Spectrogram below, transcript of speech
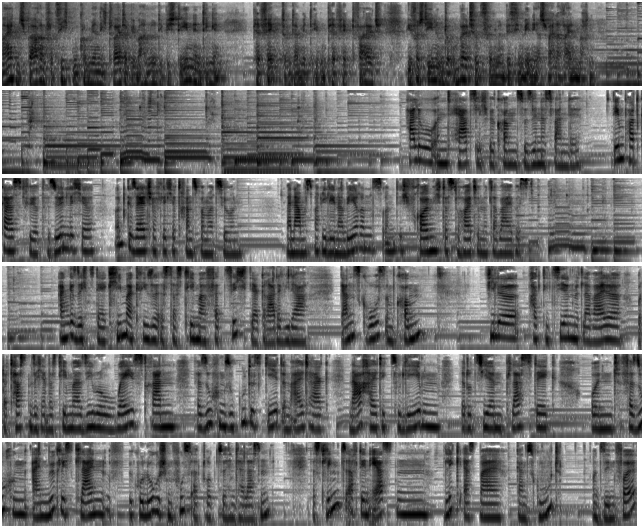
vermeiden, sparen, verzichten, kommen wir nicht weiter. Wir machen nur die bestehenden Dinge perfekt und damit eben perfekt falsch. Wir verstehen unter Umweltschutz, wenn wir ein bisschen weniger Schweinereien machen. Hallo und herzlich willkommen zu Sinneswandel, dem Podcast für persönliche und gesellschaftliche Transformation. Mein Name ist Marilena Behrens und ich freue mich, dass du heute mit dabei bist. Angesichts der Klimakrise ist das Thema Verzicht ja gerade wieder ganz groß im Kommen. Viele praktizieren mittlerweile oder tasten sich an das Thema Zero Waste ran, versuchen so gut es geht im Alltag nachhaltig zu leben, reduzieren Plastik und versuchen einen möglichst kleinen ökologischen Fußabdruck zu hinterlassen. Das klingt auf den ersten Blick erstmal ganz gut und sinnvoll,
